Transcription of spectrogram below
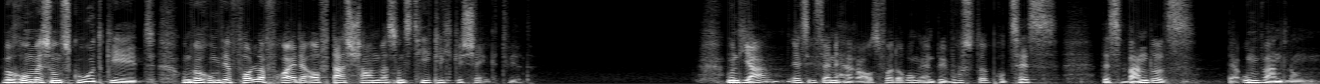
warum es uns gut geht und warum wir voller Freude auf das schauen, was uns täglich geschenkt wird. Und ja, es ist eine Herausforderung, ein bewusster Prozess des Wandels, der Umwandlung,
